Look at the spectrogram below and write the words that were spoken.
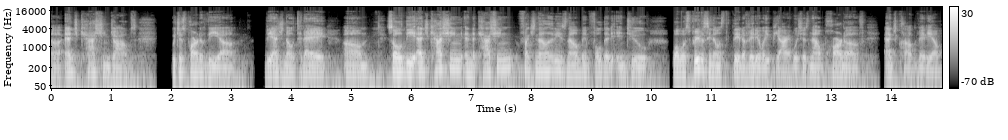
uh, edge caching jobs which is part of the uh, the Edge node today. Um, so the Edge caching and the caching functionality has now been folded into what was previously known as the Theta Video API, which is now part of Edge Cloud Video,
